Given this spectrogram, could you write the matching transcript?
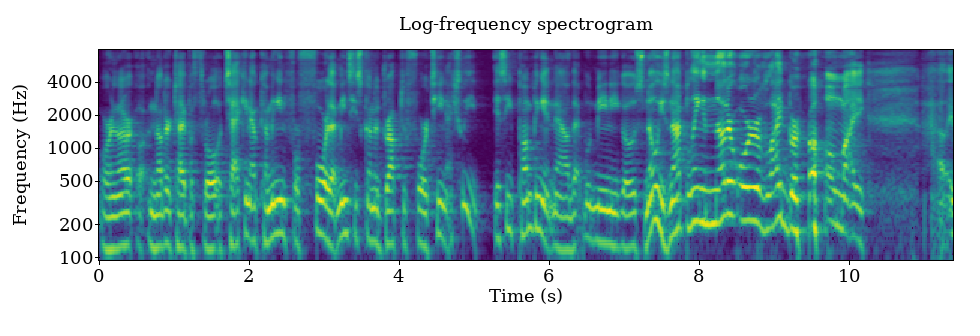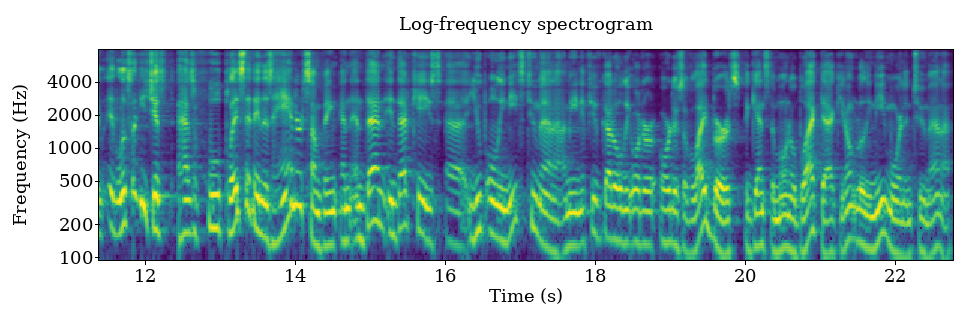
or another another type of Thrull attacking now, coming in for four. That means he's going to drop to 14. Actually, is he pumping it now? That would mean he goes, no, he's not playing another Order of Leitbur. Oh my it, it, looks like he just has a full playset in his hand or something. And and then in that case, uh, Joep only needs two mana. I mean, if you've got all the order orders of Lightburst against the mono black deck, you don't really need more than two mana.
